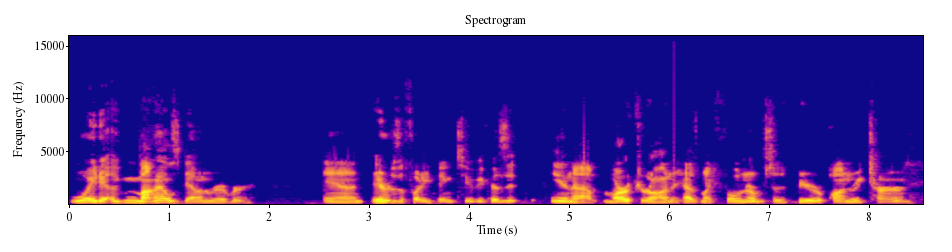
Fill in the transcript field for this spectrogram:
way down, miles downriver. And here's the funny thing too, because it in a marker on it has my phone number says beer upon return.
